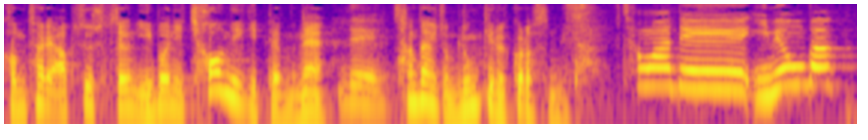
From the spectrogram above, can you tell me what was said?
검찰의 압수수색은 이번이 처음이기 때문에 네. 상당히 좀 눈길을 끌었습니다. 청와대 이명박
